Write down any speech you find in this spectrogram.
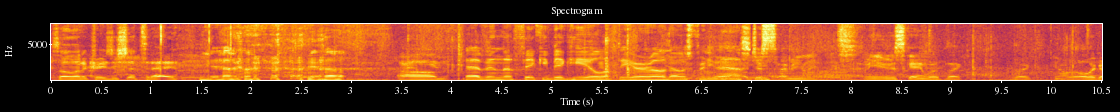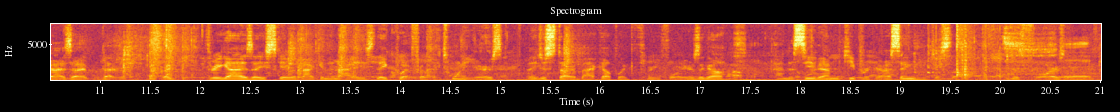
So a lot of crazy shit today. Yeah, yeah. Evan, the fakey big heel up the euro, that was pretty Um, Yeah, nasty. just I mean, I mean, you just skating with like, like you know, the older guys that, that like three guys I used to skate with back in the '90s. They quit for like 20 years. They just started back up like three, four years ago, and to see them keep progressing, just like it just floors. it.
